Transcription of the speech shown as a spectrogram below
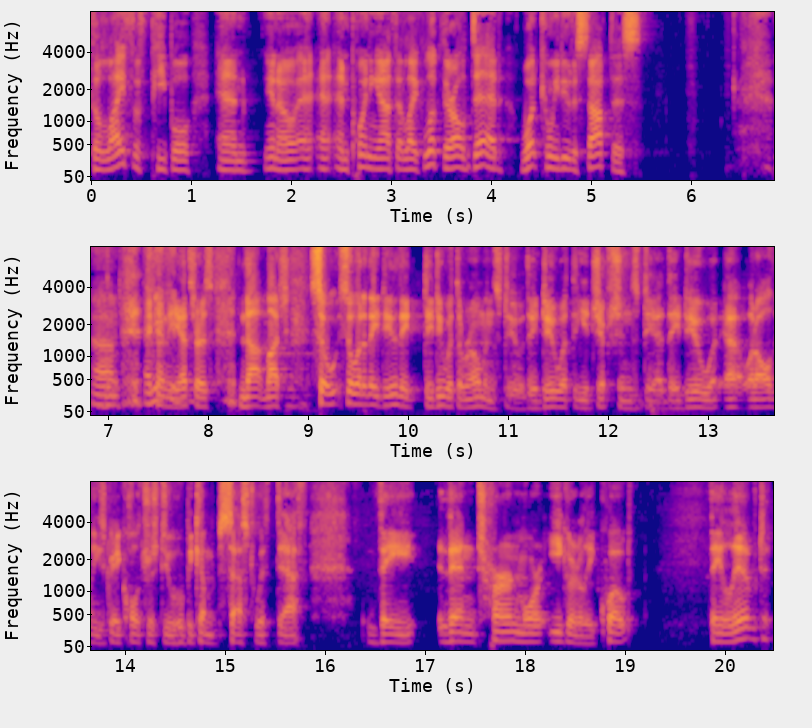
the life of people and you know and, and pointing out that like look they're all dead what can we do to stop this um, and And the can- answer is not much. So, so what do they do? They they do what the Romans do. They do what the Egyptians did. They do what uh, what all these great cultures do, who become obsessed with death. They then turn more eagerly. "Quote: They lived,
